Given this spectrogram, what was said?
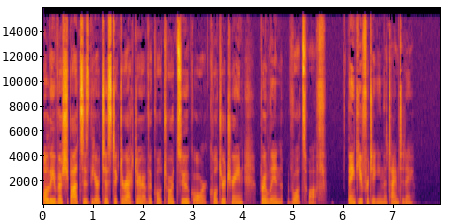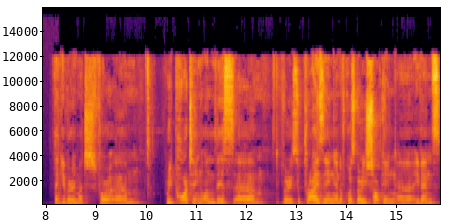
Oliver Spatz is the artistic director of the Kulturzug or Culture Train Berlin Wrocław. Thank you for taking the time today. Thank you very much for um, reporting on this um, very surprising and, of course, very shocking uh, events.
